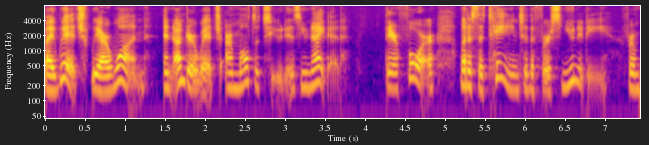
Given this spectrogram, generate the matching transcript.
by which we are one, and under which our multitude is united. Therefore, let us attain to the first unity, from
